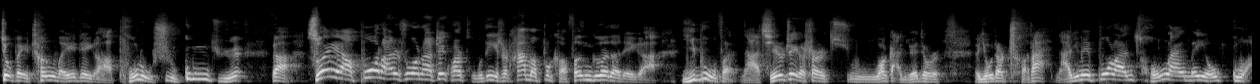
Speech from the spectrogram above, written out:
就被称为这个普鲁士公爵。是吧？所以啊，波兰说呢，这块土地是他们不可分割的这个一部分啊。其实这个事儿，我感觉就是有点扯淡啊，因为波兰从来没有管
